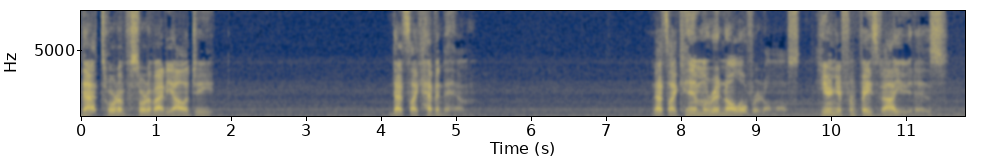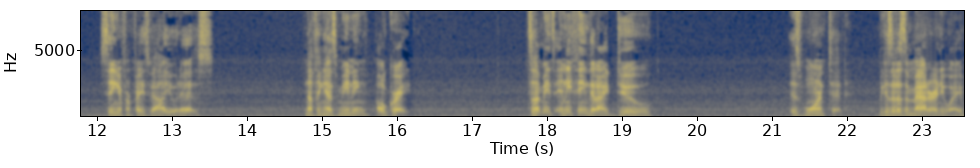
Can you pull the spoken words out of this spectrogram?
that sort of sort of ideology that's like heaven to him. That's like him written all over it almost. Hearing it from face value, it is. Seeing it from face value, it is. Nothing has meaning? Oh, great. So that means anything that I do is warranted because it doesn't matter anyway.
